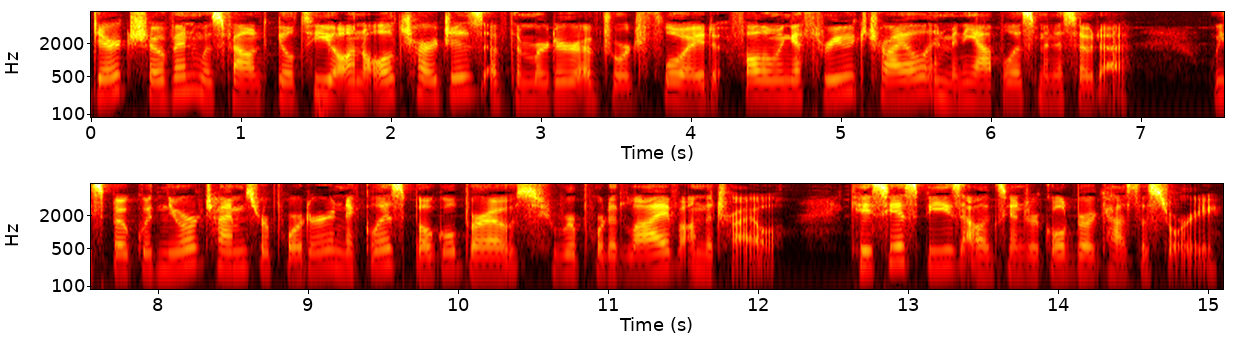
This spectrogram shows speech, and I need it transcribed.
Derek Chauvin was found guilty on all charges of the murder of George Floyd following a three week trial in Minneapolis, Minnesota. We spoke with New York Times reporter Nicholas Bogel-Burroughs, who reported live on the trial. KCSB's Alexandra Goldberg has the story.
